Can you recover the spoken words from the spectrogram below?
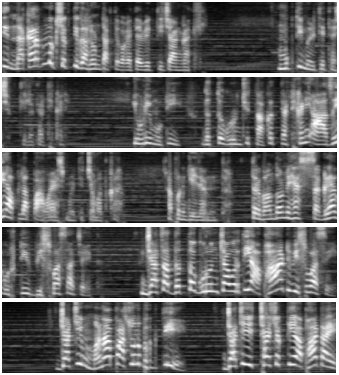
ती नकारात्मक शक्ती घालून टाकते बघा त्या व्यक्तीच्या अंगातली. मुक्ती मिळते त्या शक्तीला त्या ठिकाणी. एवढी मोठी दत्तगुरूंची ताकद त्या ठिकाणी आजही आपला पाहावयास मिळते चमत्कार. आपण गेल्यानंतर. तर बांधवांनो ह्या सगळ्या गोष्टी विश्वासाच्या आहेत. ज्याचा दत्तगुरूंच्यावरती अफाट विश्वास आहे ज्याची मनापासून भक्ती आहे ज्याची इच्छाशक्ती अफाट आहे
